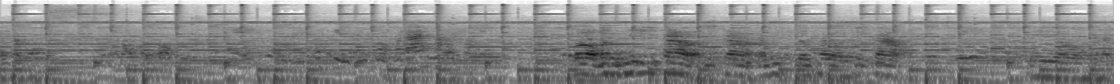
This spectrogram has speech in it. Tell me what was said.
นะครับก็เปลี่ยนกันออกมาได้ค่ะก็มาถึงที่ยี่เก้ายี่เก้าวันที่เริ่มเข้าวันที่เก้ามีโยมนะครับ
